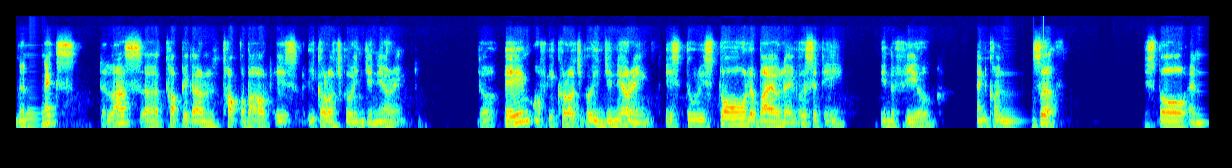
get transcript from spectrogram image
The next, the last uh, topic I'll talk about is ecological engineering. The aim of ecological engineering is to restore the biodiversity in the field and conserve, restore and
